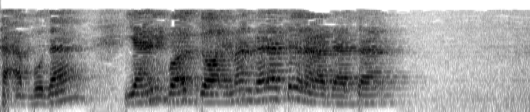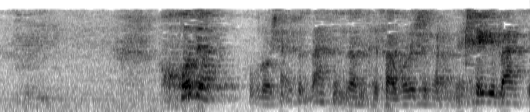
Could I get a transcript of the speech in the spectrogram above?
تعبدن یعنی باید دائما برسه به 90 درصد. خود خوب روشن شد بحث نمیدارم تصورش فرمونه خیلی بحث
